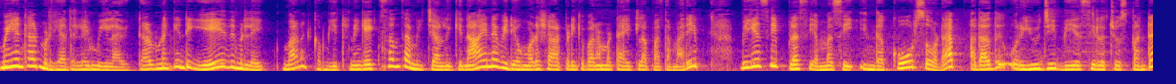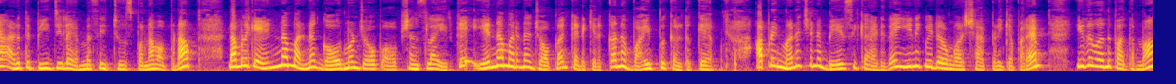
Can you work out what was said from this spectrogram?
முயன்றால் முடியாதில்லை மீளாவிட்டால் உனக்கு இன்று ஏதுமில்லை. வணக்கம் இன்று நீங்கள் எக்ஸாம் தமிழ் சேனலுக்கு நான் என்ன வீடியோ உங்களோட ஷேர் பண்ணிக்க போகிற நம்ம டைட்டில் பார்த்த மாதிரி பிஎஸ்சி ப்ளஸ் எம்எஸ்சி இந்த கோர்ஸோட அதாவது ஒரு யூஜி பிஎஸ்சியில் சூஸ் பண்ணிட்டு அடுத்து பிஜியில் எம்எஸ்சி சூஸ் பண்ணோம் அப்படின்னா நம்மளுக்கு என்ன மாதிரின கவர்மெண்ட் ஜாப் ஆப்ஷன்ஸ்லாம் இருக்குது என்ன மாதிரின ஜாப்லாம் கிடைக்கிறதுக்கான வாய்ப்புகள் இருக்குது அப்படிங்க மாதிரி சின்ன பேசிக் ஆகிடுது இன்னைக்கு வீடியோ உங்களோட ஷேர் பண்ணிக்க போகிறேன் இது வந்து பார்த்தோம்னா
